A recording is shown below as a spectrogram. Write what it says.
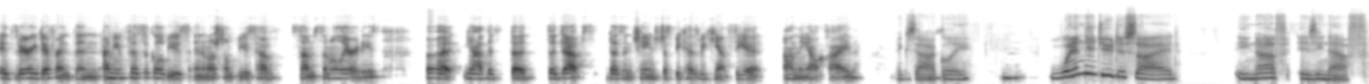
it's very different than i mean physical abuse and emotional abuse have some similarities but yeah the the the depths doesn't change just because we can't see it on the outside Exactly. Mhm. When did you decide enough is enough?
